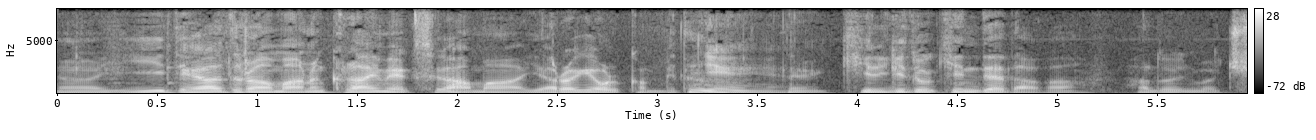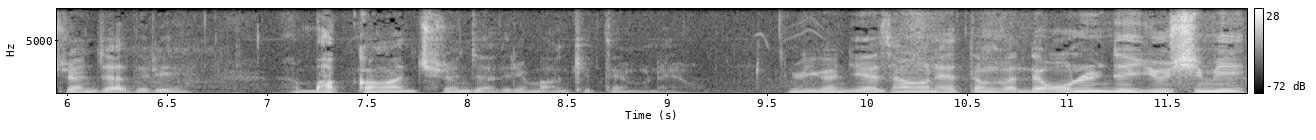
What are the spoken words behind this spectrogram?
어, 이 대하 드라마는 클라이맥스가 아마 여러 개 올 겁니다. 예. 네, 길기도 긴데다가 하도 뭐 출연자들이 막강한 출연자들이 많기 때문에요. 이건 예상은 했던 건데 오늘 이제 유심히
